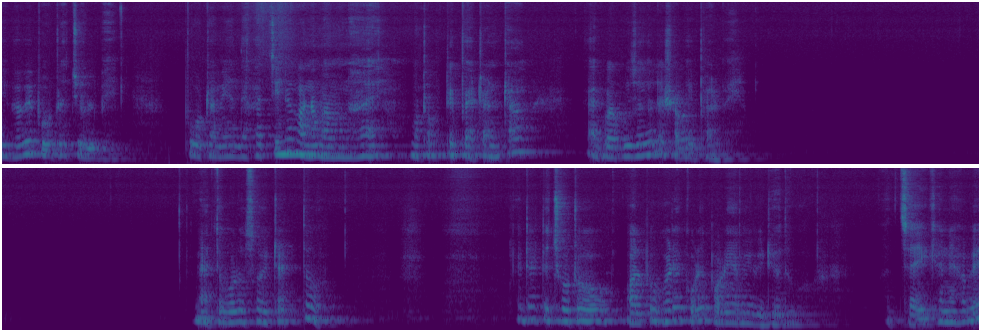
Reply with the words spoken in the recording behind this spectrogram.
এইভাবে পোটা চলবে। পোট আমি আর দেখাচ্ছি না, কারণ আমার মনে হয় মোটামুটি প্যাটার্নটা একবার বুঝে গেলে সবাই পারবে। এত বড় সোয়েটার তো। এটা একটা ছোটো অল্প ঘরে করে পরে আমি ভিডিও দেবো। আচ্ছা এখানে হবে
